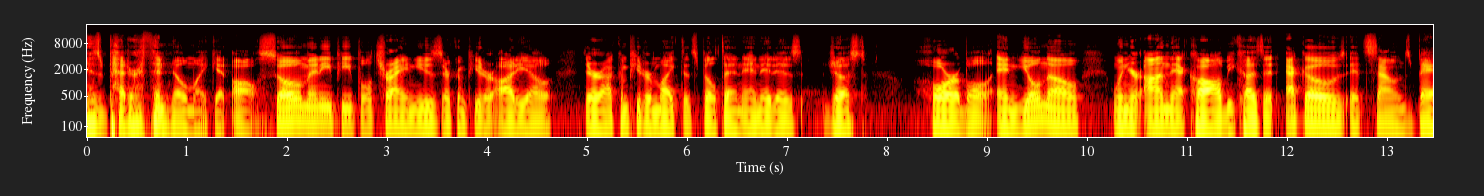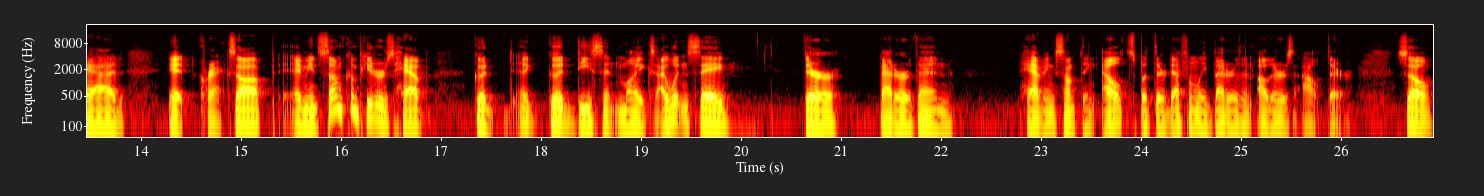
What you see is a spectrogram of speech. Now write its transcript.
is better than no mic at all. So many people try and use their computer audio, their uh, computer mic that's built in, and it is just horrible. And you'll know when you're on that call because it echoes, it sounds bad, it cracks up. I mean, some computers have good, uh, good, decent mics. I wouldn't say they're better than having something else, but they're definitely better than others out there. So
